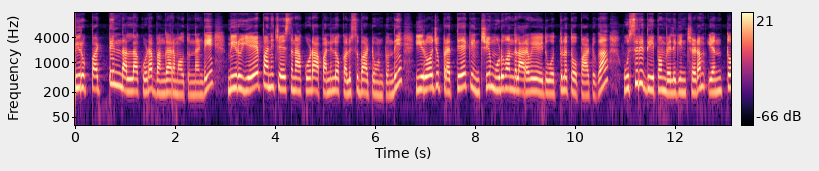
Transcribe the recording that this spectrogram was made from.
మీరు పట్టిందల్లా కూడా బంగారం అవుతుందండి. మీరు ఏ పని చేసినా కూడా ఆ పనిలో కలుసుబాటు ఉంటుంది. ఈరోజు ప్రత్యేకించి మూడు వందల అరవై ఐదు ఒత్తులతో పాటుగా ఉసిరి దీపం వెలిగించడం ఎంతో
